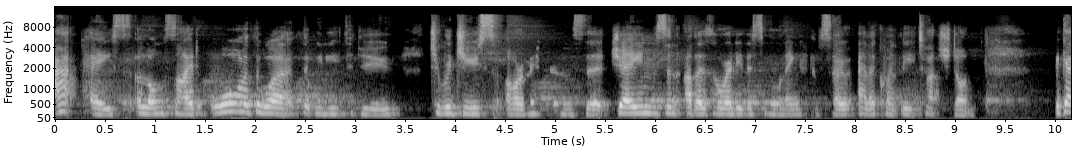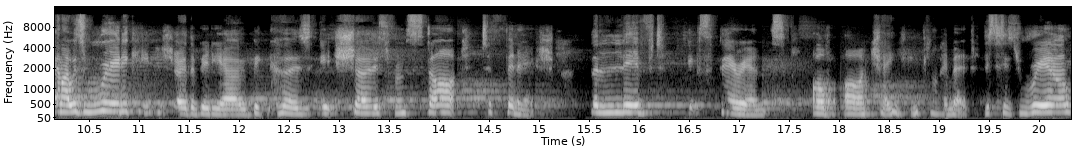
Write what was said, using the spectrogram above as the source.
at pace alongside all of the work that we need to do to reduce our emissions that James and others already this morning have so eloquently touched on. Again, I was really keen to show the video because it shows from start to finish the lived experience of our changing climate. This is real,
